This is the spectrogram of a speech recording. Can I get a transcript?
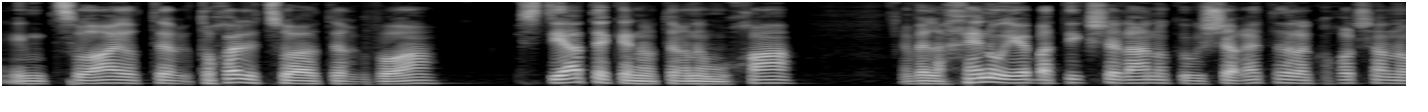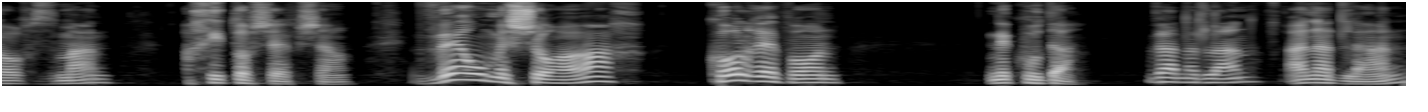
עם תשואה יותר, תוחלת תשואה יותר גבוהה, סטיית תקן יותר נמוכה, ולכן הוא יהיה בתיק שלנו, כי הוא ישרת את הלקוחות שלנו לאורך זמן הכי טוב שאפשר. והוא משוערך כל רבעון, נקודה. והנדל"ן? הנדל"ן,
